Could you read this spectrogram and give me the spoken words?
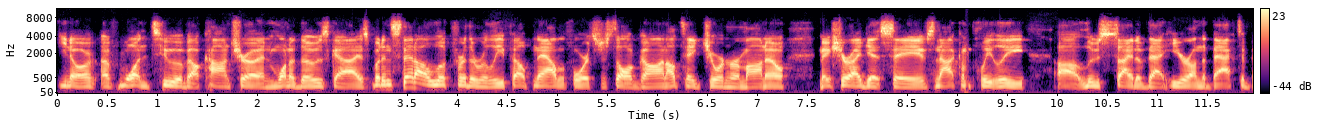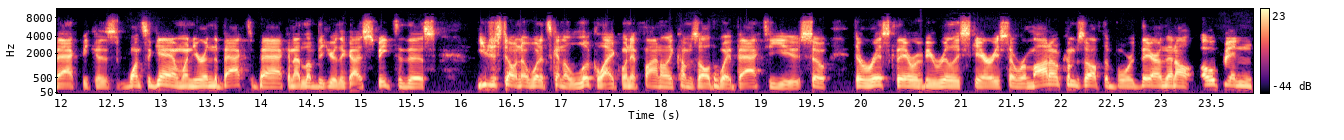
you know, a, one, two of Alcantara and one of those guys. But instead, I'll look for the relief help now before it's just all gone. I'll take Jordan Romano, make sure I get saves, not completely uh, lose sight of that here on the back to back. Because once again, when you're in the back to back, and I'd love to hear the guys speak to this, you just don't know what it's going to look like when it finally comes all the way back to you. So the risk there would be really scary. So Romano comes off the board there, and then I'll open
